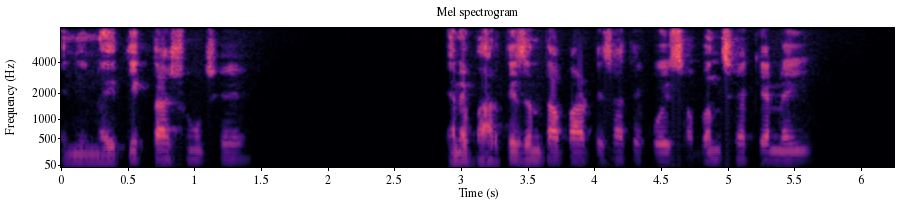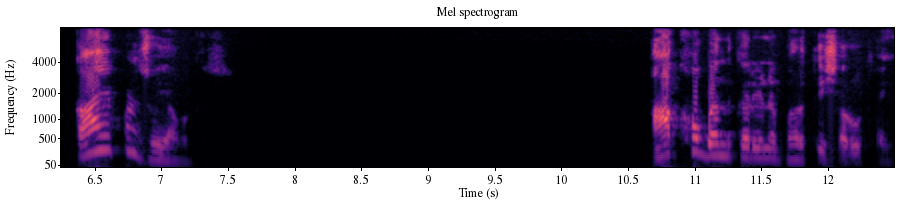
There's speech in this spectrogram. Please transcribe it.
એની નૈતિકતા શું છે? એને ભારતીય જનતા પાર્ટી સાથે કોઈ સંબંધ છે કે નહીં? કાંઈ પણ જોયા વગર. આંખો બંધ કરીને ભરતી શરૂ થઈ.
